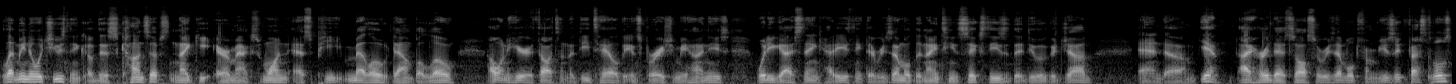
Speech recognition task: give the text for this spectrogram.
let me know what you think of this Concepts Nike Air Max 1 SP Mellow down below. I want to hear your thoughts on the detail, the inspiration behind these. What do you guys think? How do you think they resemble the 1960s? Did they do a good job? And um, yeah, I heard that it's also resembled from music festivals.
